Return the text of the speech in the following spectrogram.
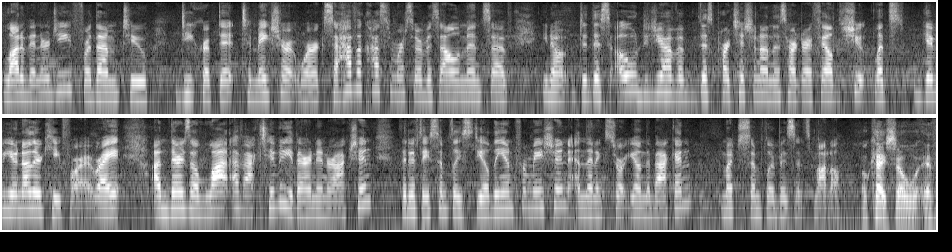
a lot of energy for them to decrypt it, to make sure it works, to have a customer service elements of, you know, did this, oh, did you have a, this partition on this hard drive failed? Shoot, let's give you another key for it, right? Um, there's a lot of activity there and interaction that if they simply steal the information and then extort you on the back end, much simpler business model. Okay, so if,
